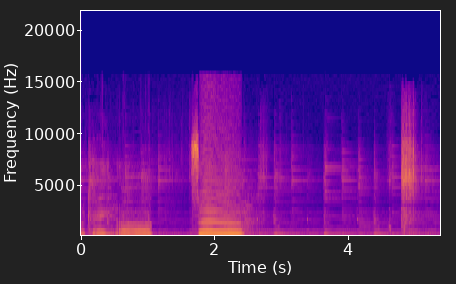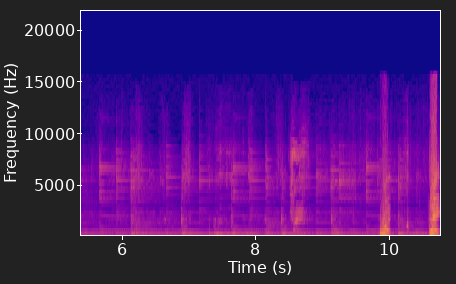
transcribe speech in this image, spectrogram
Okay. Uh, so. Hey!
